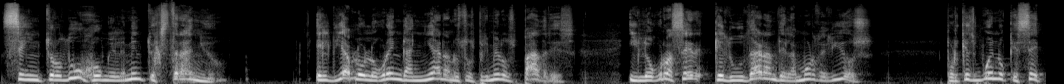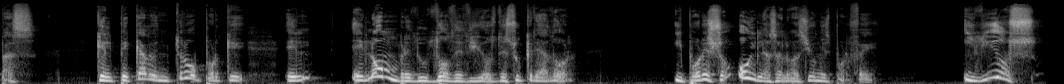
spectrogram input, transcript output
se introdujo un elemento extraño. El diablo logró engañar a nuestros primeros padres y logró hacer que dudaran del amor de Dios porque es bueno que sepas que el pecado entró porque el, el hombre dudó de Dios, de su creador. Y por eso hoy la salvación es por fe. Y Dios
